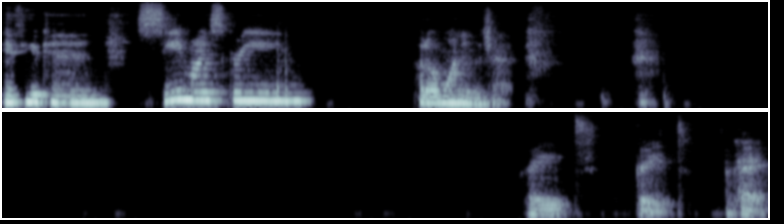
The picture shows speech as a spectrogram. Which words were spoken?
if you can see my screen, put a one in the chat. Great, great. Okay.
